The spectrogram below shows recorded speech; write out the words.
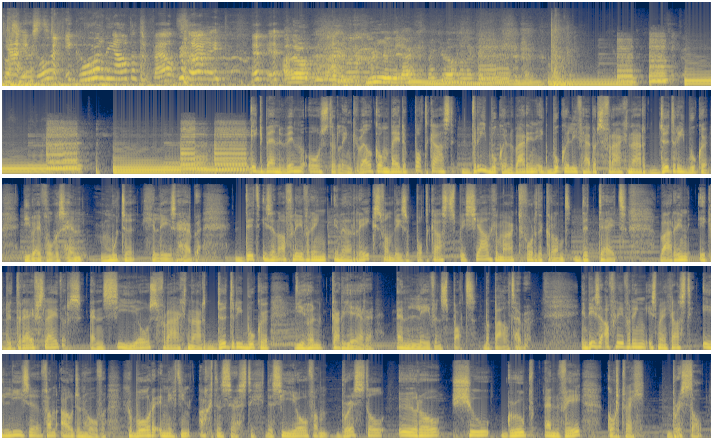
Ja, ik hoor, ik hoor niet altijd de bel, sorry. Hallo. Goedemiddag. Dankjewel voor lekker. Ben Wim Oosterlink. Welkom bij de podcast Drie Boeken, waarin ik boekenliefhebbers vraag naar de drie boeken die wij volgens hen moeten gelezen hebben. Dit is een aflevering in een reeks van deze podcast speciaal gemaakt voor de krant De Tijd, waarin ik bedrijfsleiders en CEO's vraag naar de drie boeken die hun carrière en levenspad bepaald hebben. In deze aflevering is mijn gast Elise van Oudenhoven, geboren in 1968, de CEO van Bristol Euro Shoe Group NV, kortweg Bristol.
